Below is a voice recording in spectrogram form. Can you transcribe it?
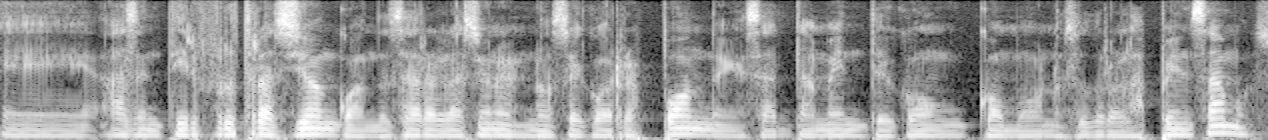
eh, a sentir frustración cuando esas relaciones no se corresponden exactamente con como nosotros las pensamos.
